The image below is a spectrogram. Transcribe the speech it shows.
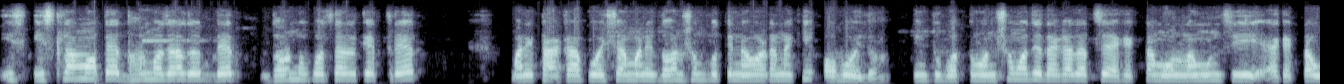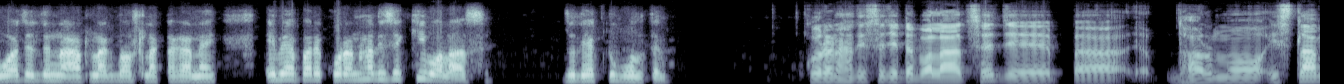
ইস ইসলাম মতে ধর্মযাজকদের ধর্ম প্রচারের ক্ষেত্রে মানে টাকা-পয়সা মানে ধন সম্পত্তি নেওয়াটা নাকি অবৈধ। কিন্তু বর্তমান সমাজে দেখা যাচ্ছে একেকটা মোল্লা মুন্সি একেকটা ওয়াজের জন্য ৮ লাখ ১০ লাখ টাকা নেয়। এ ব্যাপারে কোরআন হাদিসে কি বলা আছে? যদি একটু বলতেন। কোরআন হাদিসে যেটা বলা আছে যে ধর্ম ইসলাম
